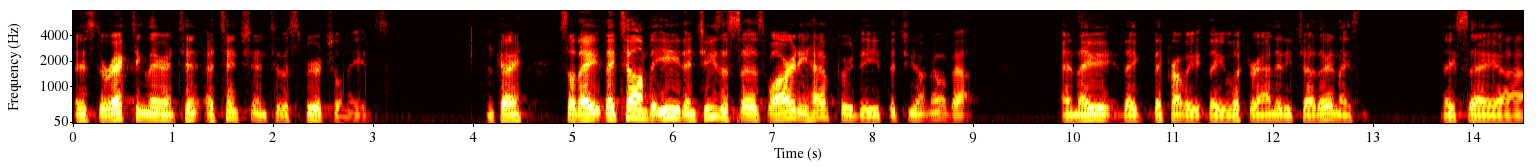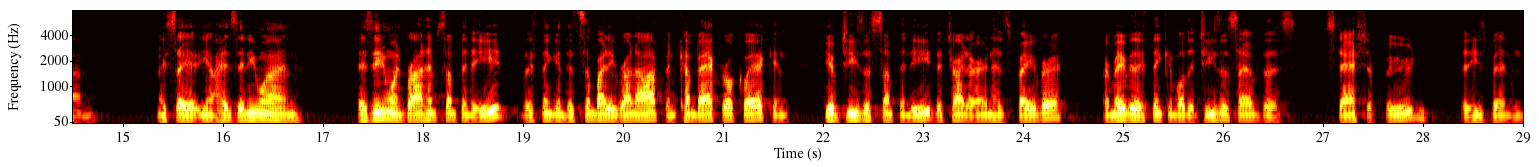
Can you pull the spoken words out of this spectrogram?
is directing their atten- attention to the spiritual needs. Okay? So they, they tell him to eat, and Jesus says, Well, I already have food to eat that you don't know about. And they, they, they probably they look around at each other and they, they say, um, they say, you know, has anyone has anyone brought him something to eat? They're thinking, did somebody run off and come back real quick and give Jesus something to eat to try to earn his favor? Or maybe they're thinking, well, did Jesus have this stash of food that he's been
